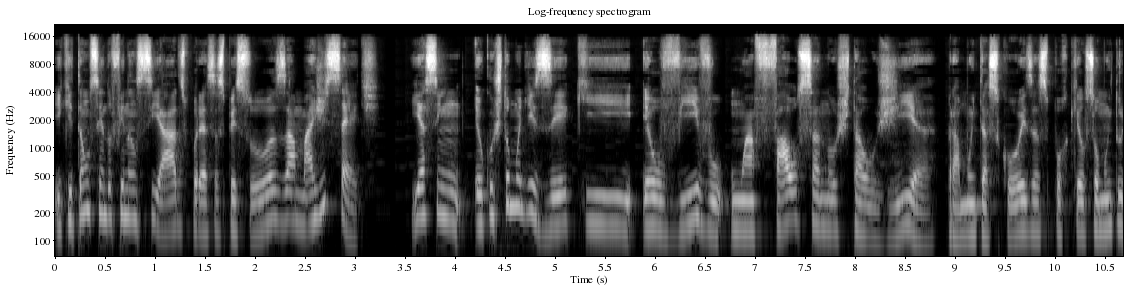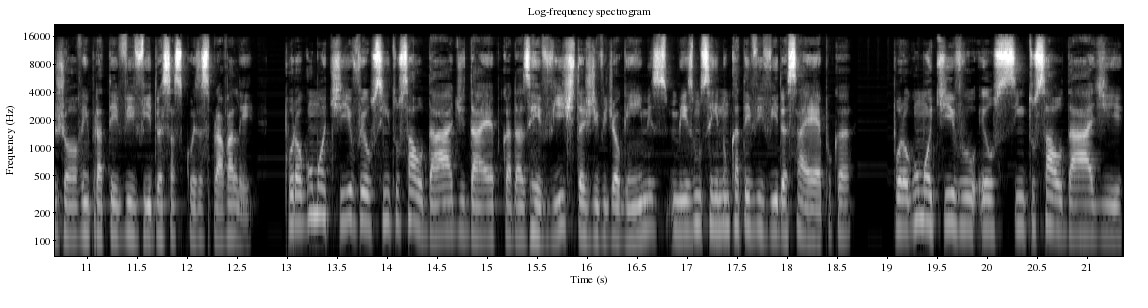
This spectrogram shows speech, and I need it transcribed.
e que estão sendo financiados por essas pessoas há mais de 7. E assim, eu costumo dizer que eu vivo uma falsa nostalgia para muitas coisas porque eu sou muito jovem para ter vivido essas coisas para valer. Por algum motivo eu sinto saudade da época das revistas de videogames, mesmo sem nunca ter vivido essa época. Por algum motivo eu sinto saudade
